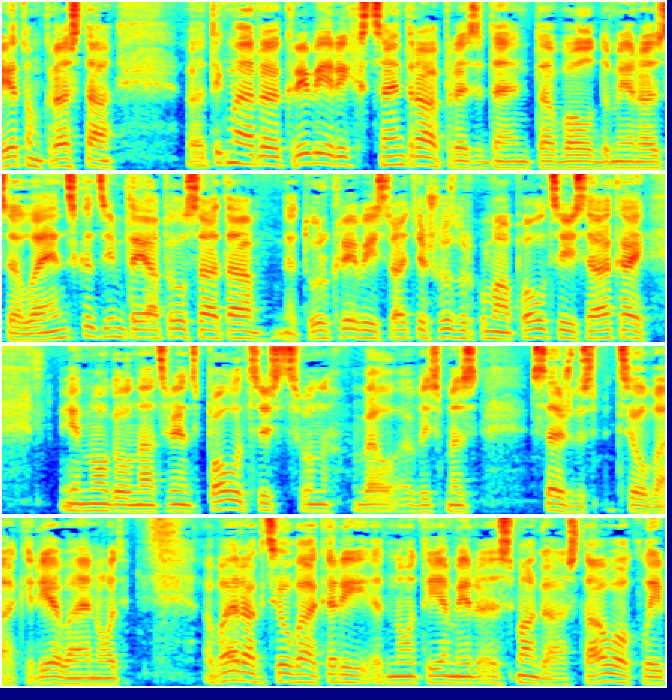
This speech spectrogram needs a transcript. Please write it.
rietumkrastā. Eh, tikmēr Krievijas centrā prezidenta Valdemira Zelenska dzimtajā pilsētā tur Krievijas raķešu uzbrukumā policijas ēkai ir nogalināts viens policists un vēl vismaz 60 cilvēki ir ievainoti. Vairāk cilvēki arī no tiem ir smagā stāvoklī.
